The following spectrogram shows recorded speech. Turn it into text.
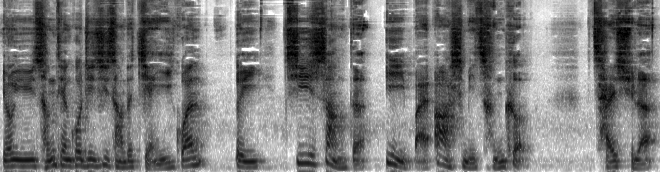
由于成田国际机场的检疫官对机上的一百二十名乘客采取了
